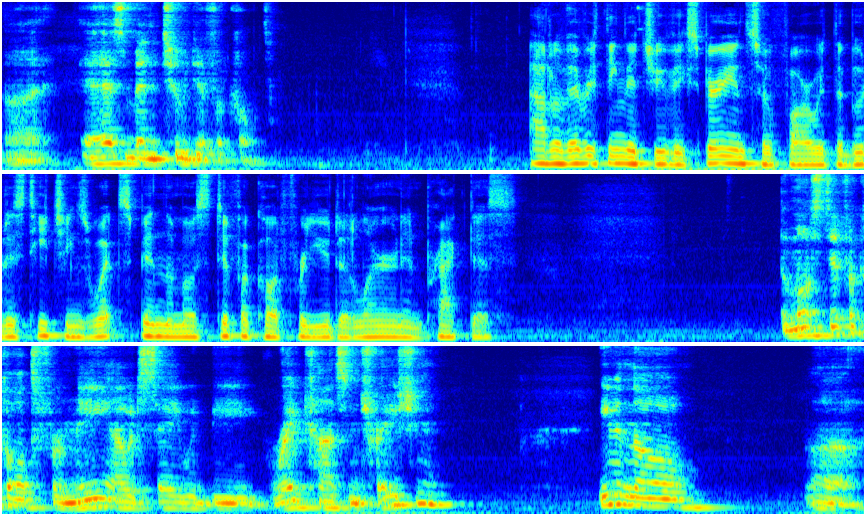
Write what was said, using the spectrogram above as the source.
uh, it hasn't been too difficult. Out of everything that you've experienced so far with the Buddhist teachings, what's been the most difficult for you to learn and practice? The most difficult for me, I would say, would be right concentration. Even though uh,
